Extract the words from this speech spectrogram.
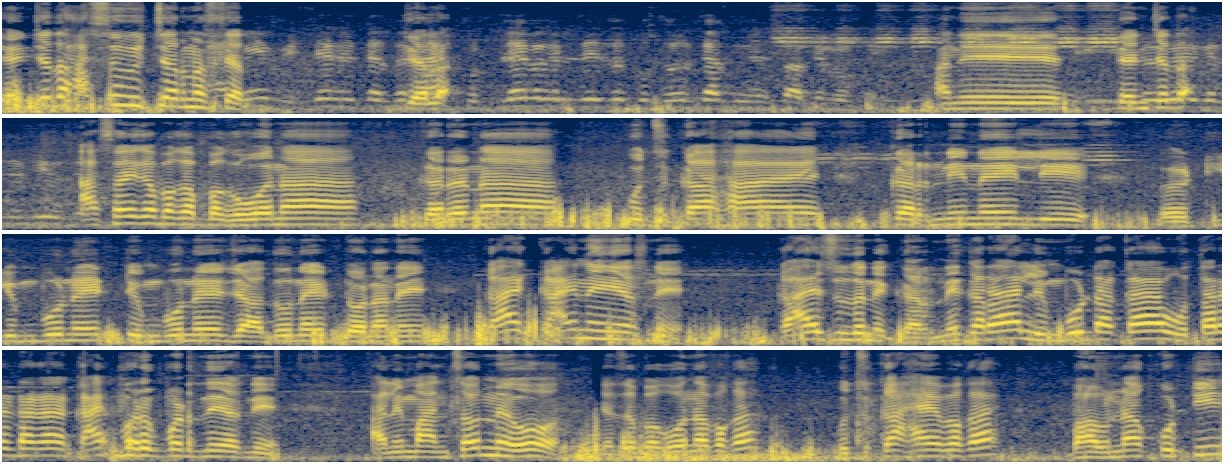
यांच्यात असं विचार नसतात त्याला- आणि त्यांच्यात असं आहे का बघा भगवना करणा कुचका हाय करणी नाही लि लिंबू नाही टिंबू नाही जादू नाही टोना नाही. काय काय नाही असणे काय सुद्धा नाही. करणे करा लिंबू टाका उतारा टाका काय फरक पडत नाही असणे आणि माणसावर नाही हो. त्याचं भगवना बघा. कुचका आहे बघा. भावना कोटी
